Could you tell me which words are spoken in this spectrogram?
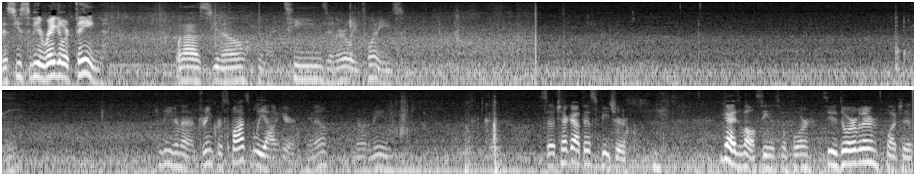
this used to be a regular thing when I was, you know, in my teens and early 20s. even uh, drink responsibly out here, you know? You know what I mean? So check out this feature. You guys have all seen this before. See the door over there? Watch this.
